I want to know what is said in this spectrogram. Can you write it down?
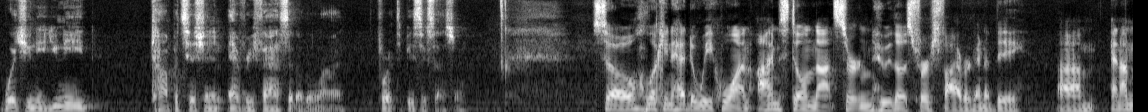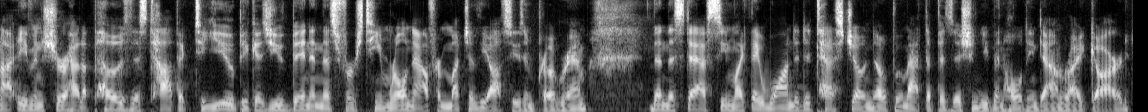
what you need. You need competition in every facet of the line for it to be successful. So, looking ahead to week one, I'm still not certain who those first five are going to be. Um, and I'm not even sure how to pose this topic to you because you've been in this first team role now for much of the offseason program. Then the staff seemed like they wanted to test Joe Noteboom at the position you've been holding down right guard.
